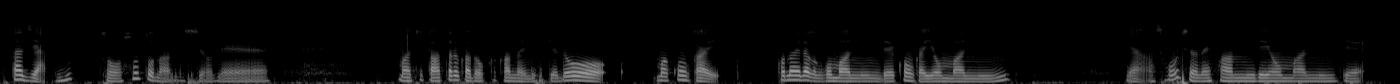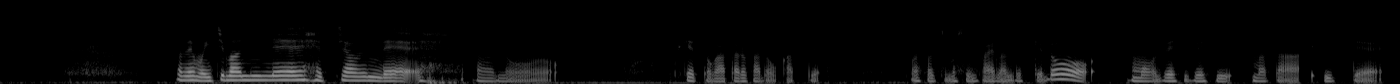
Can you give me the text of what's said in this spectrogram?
スタジアム？そう、外なんですよね。まあちょっと当たるかどうかわかんないんですけど、まあ今回、この間が5万人で、今回4万人。いや、すごいですよね、ファンミで4万人って。まあ、でも1万人ね、減っちゃうんで、あの、チケットが当たるかどうかって。まあ、そっちも心配なんですけどもうぜひぜひまた行って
